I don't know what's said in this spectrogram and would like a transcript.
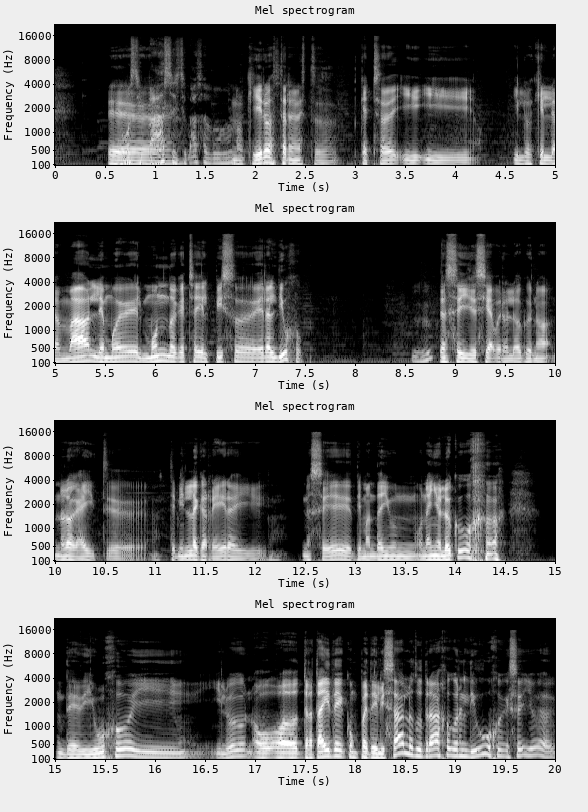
eh, no, pasa, se pasa. Pues, no quiero estar en esto, ¿cachai? Y, y, y, lo que más le mueve el mundo, ¿cachai? El piso era el dibujo. Entonces yo decía, pero loco, no, no lo hagáis. Te, termina la carrera y, no sé, te mandáis un, año loco de dibujo y, luego, o, tratáis de compatibilizarlo tu trabajo con el dibujo, qué sé yo.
